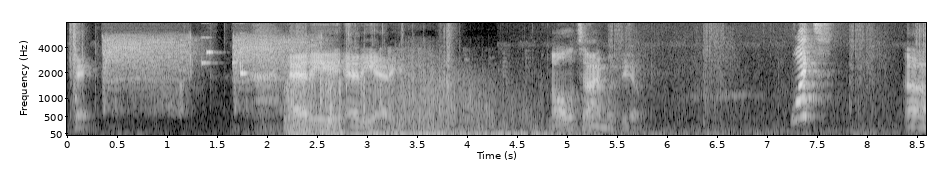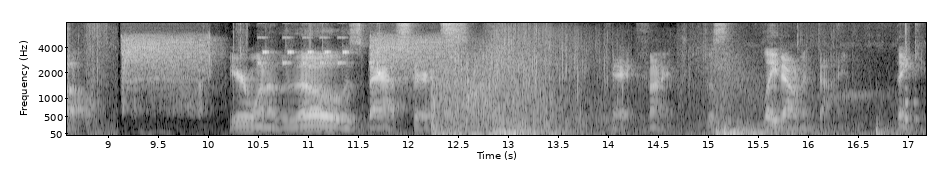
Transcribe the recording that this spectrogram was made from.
Okay. Eddie, Eddie, Eddie. All the time with you. What? Oh. You're one of those bastards. Okay, fine. Just lay down and die. Thank you.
